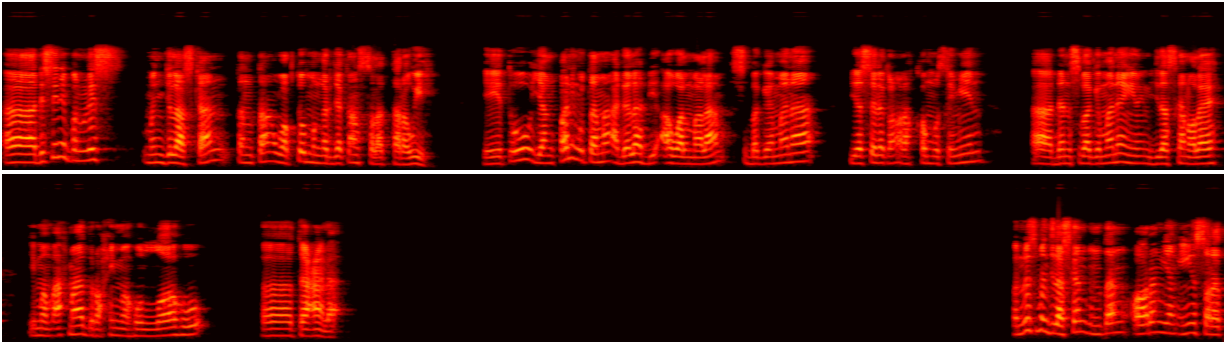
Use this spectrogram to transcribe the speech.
Uh, di sini penulis menjelaskan tentang waktu mengerjakan salat tarawih, yaitu yang paling utama adalah di awal malam, sebagaimana biasa dilakukan oleh kaum muslimin uh, dan sebagaimana yang dijelaskan oleh Imam Ahmad rahimahullahu uh, taala. Penulis menjelaskan tentang orang yang ingin sholat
